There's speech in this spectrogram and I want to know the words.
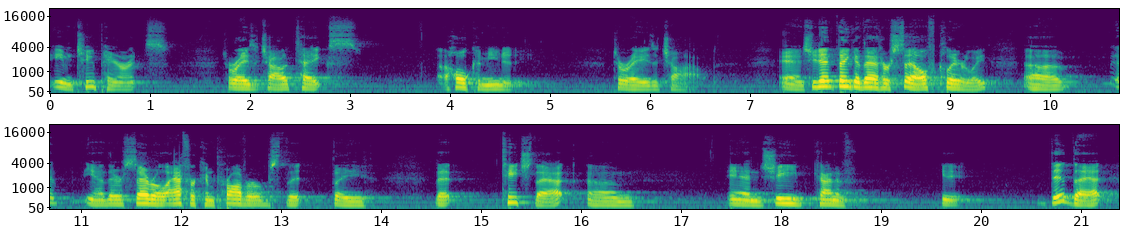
even two parents, to raise a child. It takes a whole community to raise a child. And she didn't think of that herself, clearly. Uh, you know, there's several African proverbs that they that teach that, um, and she kind of it did that.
